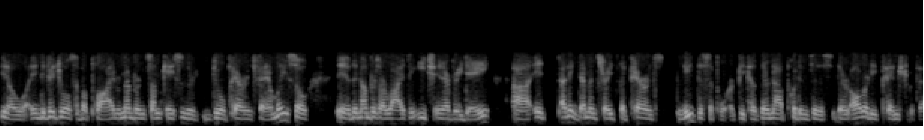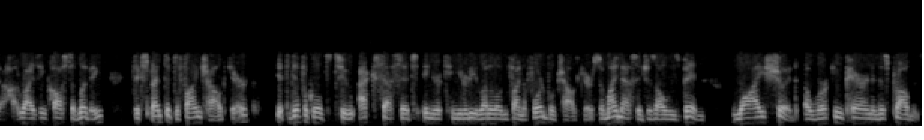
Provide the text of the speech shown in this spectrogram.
you know, individuals have applied. Remember, in some cases, they're dual parent families, so you know, the numbers are rising each and every day uh, it I think demonstrates that parents need the support because they're not put into this. They're already pinched with the rising cost of living. It's expensive to find childcare. It's difficult to access it in your community, let alone find affordable childcare. So my message has always been: Why should a working parent in this province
